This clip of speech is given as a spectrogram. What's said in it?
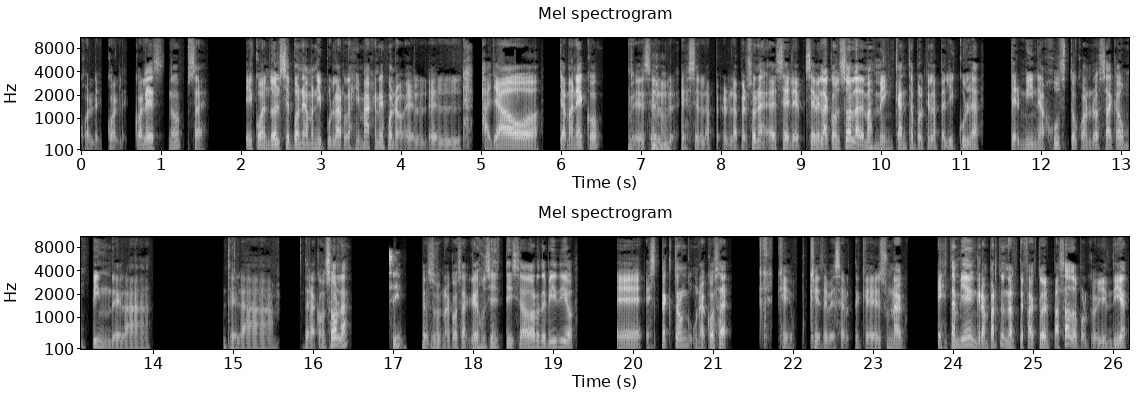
¿Cuál, cuál, cuál es? ¿no? O sea, eh, cuando él se pone a manipular las imágenes, bueno, el, el Hayao Yamaneko es, el, es la, persona, eh, se, se, ve la consola, además me encanta porque la película termina justo cuando saca un pin de la de la de la consola. Sí. Eso es una cosa que es un sintetizador de vídeo eh, Spectrum, una cosa que, que debe ser, que es una es también en gran parte un artefacto del pasado, porque hoy en día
